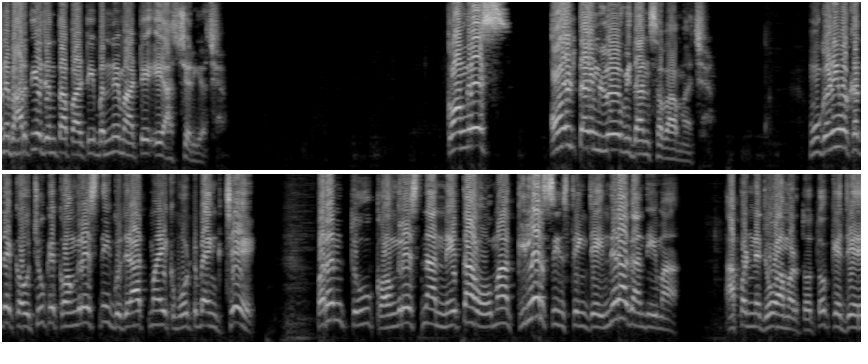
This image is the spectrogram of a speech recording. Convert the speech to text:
અને ભારતીય જનતા પાર્ટી બંને માટે એ આશ્ચર્ય છે. કોંગ્રેસ ઓલ ટાઈમ લો વિધાનસભામાં છે. હું ઘણી વખતે કહું છું કે કોંગ્રેસની ગુજરાતમાં એક વોટ બેંક છે, પરંતુ કોંગ્રેસના નેતાઓમાં કિલર સિન્સ્ટિંગ જે ઇન્દિરા ગાંધીમાં આપણને જોવા મળતો હતો કે જે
